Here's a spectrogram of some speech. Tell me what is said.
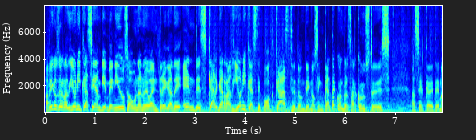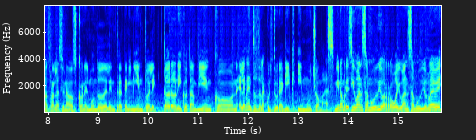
Amigos de Radiónica, sean bienvenidos a una nueva entrega de En Descarga Radiónica, este podcast donde nos encanta conversar con ustedes acerca de temas relacionados con el mundo del entretenimiento electrónico, también con elementos de la cultura geek y mucho más. Mi nombre es Iván Zamudio, arroba Iván Zamudio 9,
